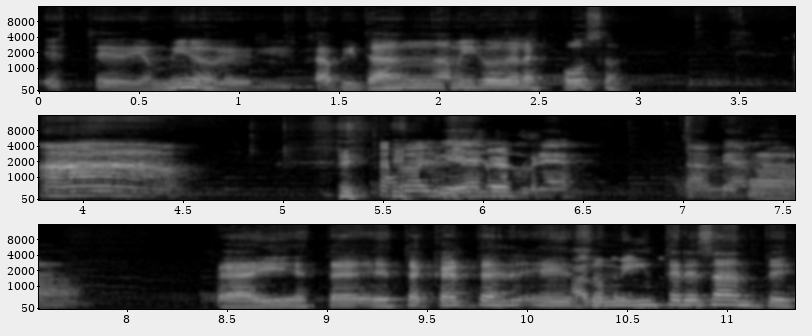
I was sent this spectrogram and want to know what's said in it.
Este, Dios mío, el capitán amigo de la esposa. Ah, se me olvidé el nombre. También. Ah, pues ahí estas cartas eh, son muy interesantes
